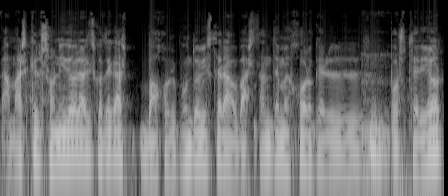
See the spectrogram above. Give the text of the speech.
además que el sonido de las discotecas, bajo mi punto de vista, era bastante mejor que el posterior.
